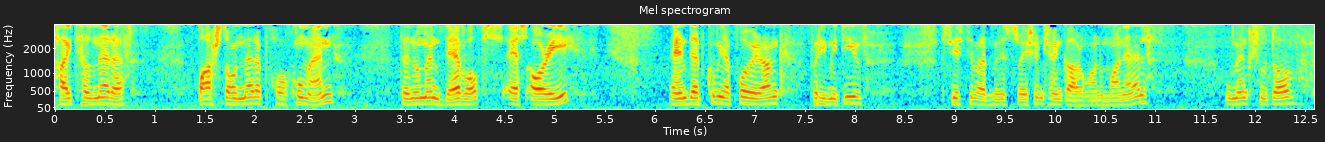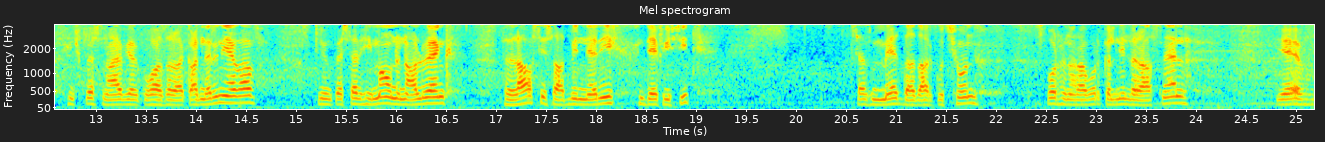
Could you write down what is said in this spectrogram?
title-ները, պաշտոնները փոխում են, դնում են DevOps SRE and դեպքում երբ որ իրանք primitive system administration չեն կարողանում անել ու մենք շուտով ինչպես նաև 2000-ականներին եղավ նույնպես էլ հիմա ունենալու ենք լավ սիսադմինների դեֆիցիտ ասես մեծ դատարկություն որ հնարավոր կլինի լրացնել եւ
